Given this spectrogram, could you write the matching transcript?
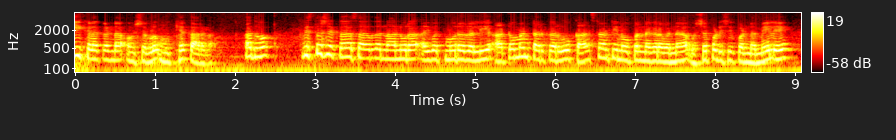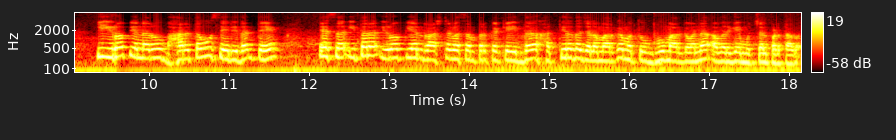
ಈ ಕೆಳಕಂಡ ಅಂಶಗಳು ಮುಖ್ಯ ಕಾರಣ. ಅದು ಕ್ರಿಸ್ತಶಕ ಸಾವಿರದ ನಾನ್ನೂರ ಐವತ್ಮೂರರಲ್ಲಿ ಆಟೋಮನ್ ಟರ್ಕರು ಕಾನ್ಸ್ಟಾಂಟಿನೋಪಲ್ ನಗರವನ್ನು ವಶಪಡಿಸಿಕೊಂಡ ಮೇಲೆ ಈ ಯುರೋಪಿಯನ್ನರು ಭಾರತವೂ ಸೇರಿದಂತೆ ಎಸ್, ಇತರ ಯುರೋಪಿಯನ್ ರಾಷ್ಟ್ರಗಳ ಸಂಪರ್ಕಕ್ಕೆ ಇದ್ದ ಹತ್ತಿರದ ಜಲಮಾರ್ಗ ಮತ್ತು ಭೂಮಾರ್ಗವನ್ನು ಅವರಿಗೆ ಮುಚ್ಚಲ್ಪಡ್ತಾವೆ.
